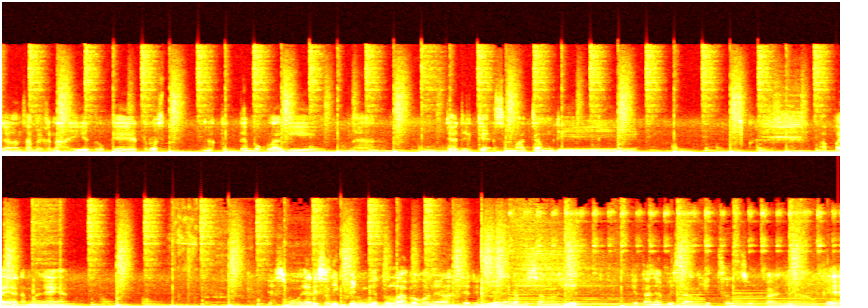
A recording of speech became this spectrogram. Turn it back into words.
Jangan sampai kena hit oke. Okay? terus ngeklik tembok lagi. Nah jadi kayak semacam di apa ya namanya ya? Ya pokoknya diselipin gitulah pokoknya. Jadi dia nggak bisa ngehit kitanya bisa ngehit sesukanya oke. okay?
